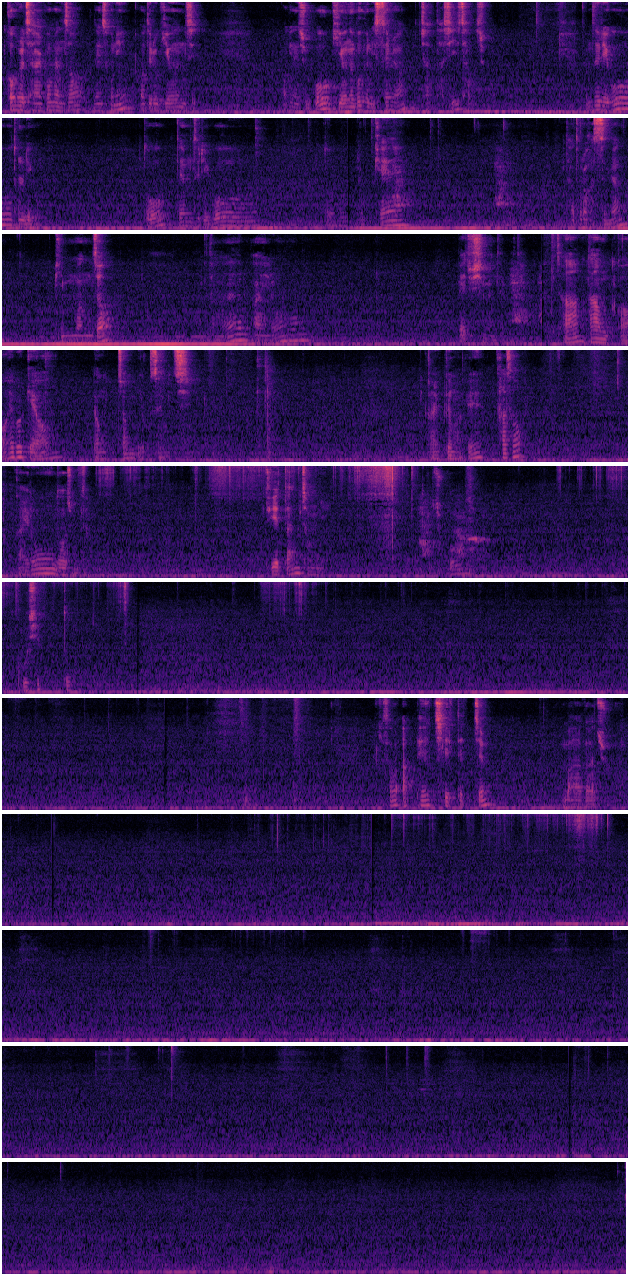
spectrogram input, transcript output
거울 잘 보면서 내 손이 어디로 기우는지 확인해주고 기우는 부분 있으면 자 다시 잡아주고. 뜸들이고 돌리고. 또 뜸들이고. 또 이렇게 다 돌아갔으면 빔 먼저 그 다음 아이롱 빼주시면 됩니다. 자 다음 거 해볼게요. 0.6cm 깔끔하게 타서 아이롱 넣어줍니다. 뒤에 딴 정리. 해주고 90 앞에 칠 때쯤 막아주고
